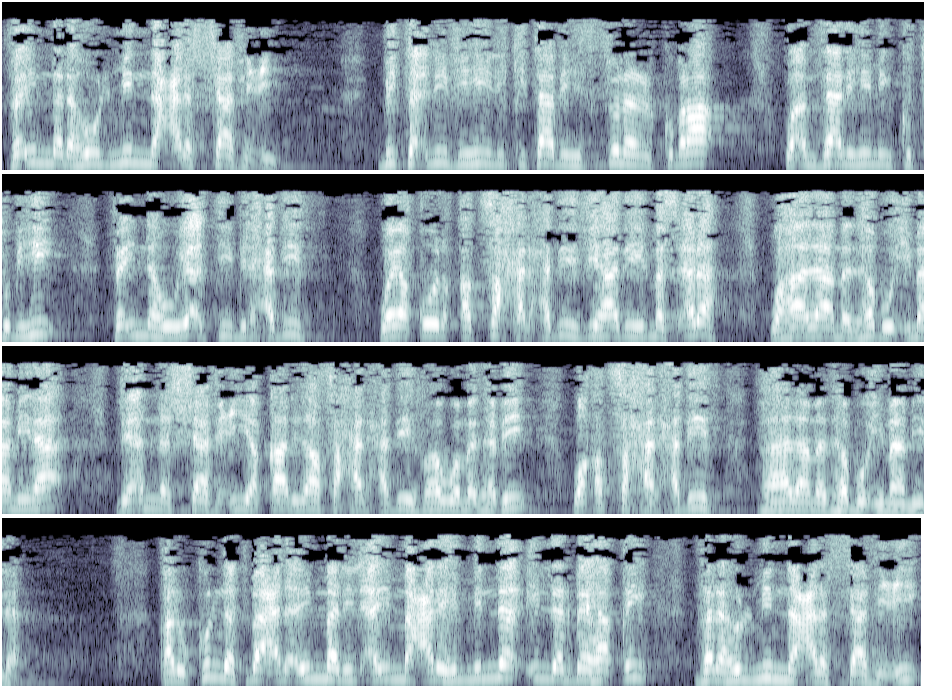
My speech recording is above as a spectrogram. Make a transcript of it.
فإن له المنة على الشافعي بتأليفه لكتابه السنن الكبرى وأمثاله من كتبه فإنه يأتي بالحديث ويقول قد صح الحديث في هذه المسألة وهذا مذهب إمامنا لأن الشافعي قال إذا صح الحديث فهو مذهبي وقد صح الحديث فهذا مذهب إمامنا. قالوا كل اتباع الأئمة للأئمة عليهم منة إلا البيهقي فله المنة على الشافعي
